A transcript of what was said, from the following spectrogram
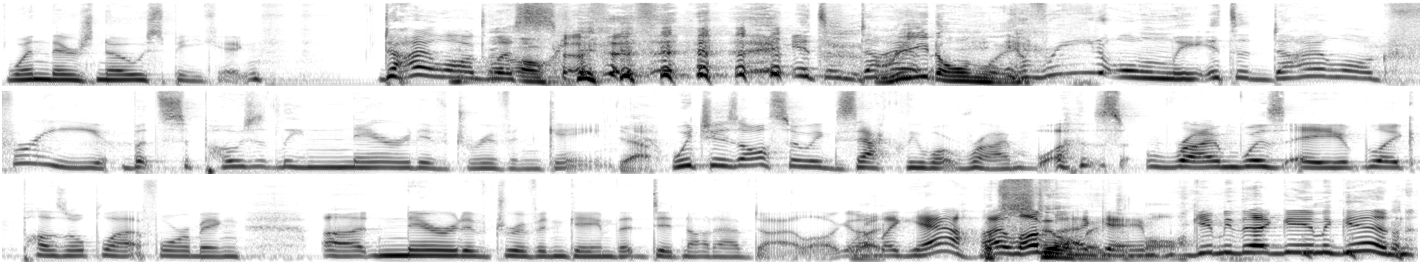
when there's no speaking. Dialogueless. it's a dia- Read only. Read only. It's a dialogue free but supposedly narrative driven game. Yeah. Which is also exactly what Rime was. Rime was a like puzzle platforming uh, narrative driven game that did not have dialogue. And I'm like, yeah, But I love that game. Give me that game again.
